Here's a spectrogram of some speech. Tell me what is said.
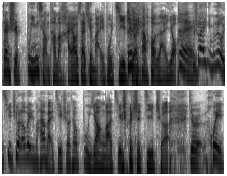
但是不影响他们还要再去买一部机车，然后来用。对我说，哎，你们都有汽车了，为什么还要买机车？他说不一样啊，机车是机车，就是会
